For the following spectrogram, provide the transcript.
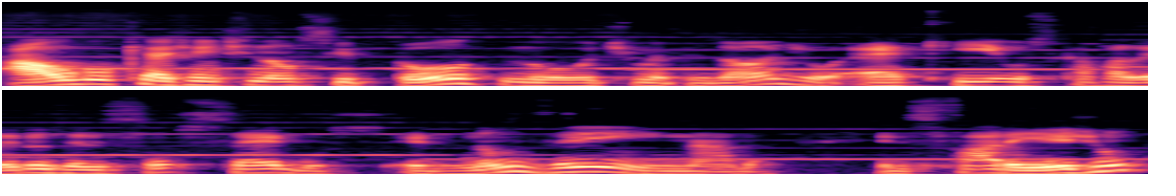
Algo que a gente não citou no último episódio é que os cavaleiros eles são cegos, eles não veem nada. Eles farejam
